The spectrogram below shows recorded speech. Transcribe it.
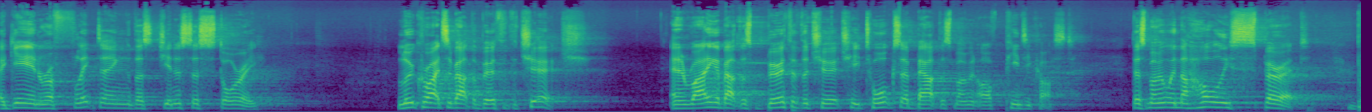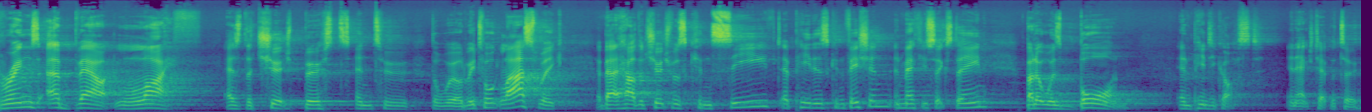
again, reflecting this Genesis story, Luke writes about the birth of the church. And in writing about this birth of the church, he talks about this moment of Pentecost, this moment when the Holy Spirit brings about life as the church bursts into the world. We talked last week about how the church was conceived at Peter's confession in Matthew 16, but it was born in Pentecost in Acts chapter 2.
